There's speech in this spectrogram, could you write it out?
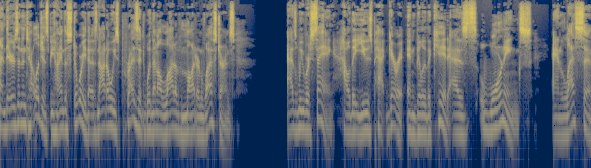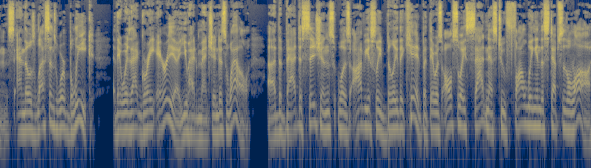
and there's an intelligence behind the story that is not always present within a lot of modern Westerns. As we were saying, how they used Pat Garrett and Billy the Kid as warnings and lessons. And those lessons were bleak. There was that gray area you had mentioned as well. Uh, the bad decisions was obviously Billy the Kid, but there was also a sadness to following in the steps of the law.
